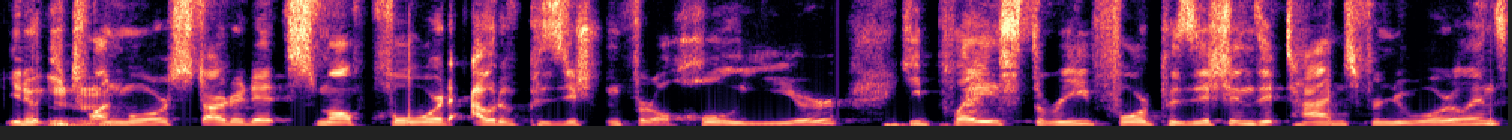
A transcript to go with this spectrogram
You know, mm-hmm. E'Twaun Moore started at small forward out of position for a whole year. He plays 3 4 positions at times for New Orleans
